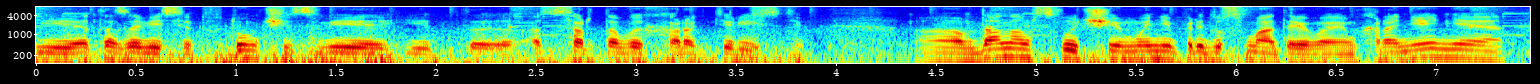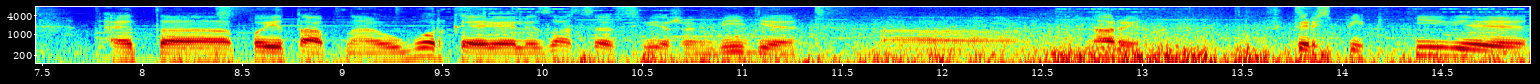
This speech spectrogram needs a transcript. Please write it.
И это зависит в том числе и от сортовых характеристик. А В данном случае мы не предусматриваем хранение. Это поэтапная уборка и реализация в свежем виде э, на рынок. В перспективе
